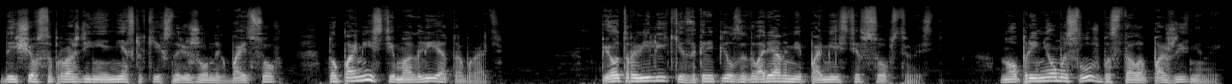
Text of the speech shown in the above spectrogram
да еще в сопровождении нескольких снаряженных бойцов, то поместье могли и отобрать. Петр Великий закрепил за дворянами поместье в собственность, но при нем и служба стала пожизненной.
